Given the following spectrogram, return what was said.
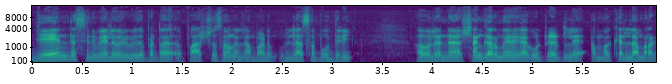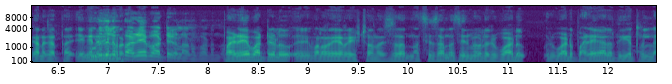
ജയന്റെ സിനിമയിലെ ഒരുവിധപ്പെട്ട പാർശ്വ സോങ് എല്ലാം പാടും ഉല്ലാസപൂത്തിരി അതുപോലെ തന്നെ ശങ്കർ മേനക കൂട്ടുകെട്ടിലെ അമ്മക്കെല്ലാം മറക്കാനകത്ത എങ്ങനെ കൂടുതലും പഴയ പാട്ടുകളാണ് പാടുന്നത്. പഴയ പാട്ടുകൾ വളരെയേറെ ഇഷ്ടമാണ്. നസീർ നസീർ സാറിന്റെ സിനിമകൾ ഒരുപാട് ഒരുപാട് പഴയകാല തിയേറ്ററിൽ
